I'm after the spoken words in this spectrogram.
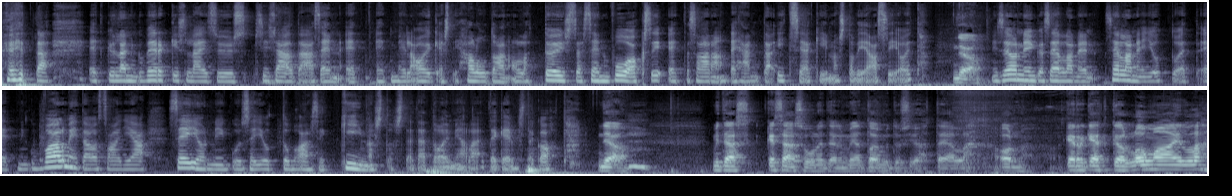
että, että kyllä niin verkkisläisyys sisältää sen, että, että meillä oikeasti halutaan olla töissä sen vuoksi, että saadaan tehdä niitä itseä kiinnostavia asioita. Yeah. Niin se on niin sellainen, sellainen juttu, että, että niin valmiita osaajia, se ei ole niin se juttu, vaan se kiinnostus tätä toimialaa ja tekemistä kohtaan. Joo. Mm. Mitäs kesäsuunnitelmia toimitusjohtajalla on Kerkeätkö lomailla?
